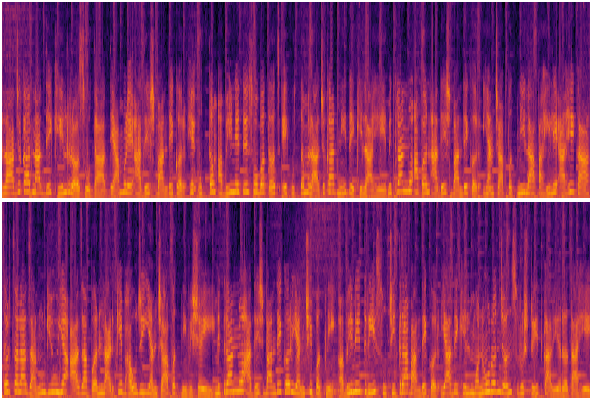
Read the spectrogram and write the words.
राजकारणात देखील रस होता. त्यामुळे आदेश बांदेकर हे उत्तम अभिनेते सोबतच एक उत्तम राजकारणी देखील आहेत. मित्रांनो आपण आदेश बांदेकर यांच्या पत्नीला पाहिले आहे का? तर चला जाणून घेऊया आज आपण लाडके भाऊजी यांच्या पत्नीविषयी. मित्रांनो आदेश बांदेकर यांची पत्नी अभिनेत्री सुचित्रा बांदेकर या देखील मनोरंजन सृष्टीत कार्यरत आहे.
